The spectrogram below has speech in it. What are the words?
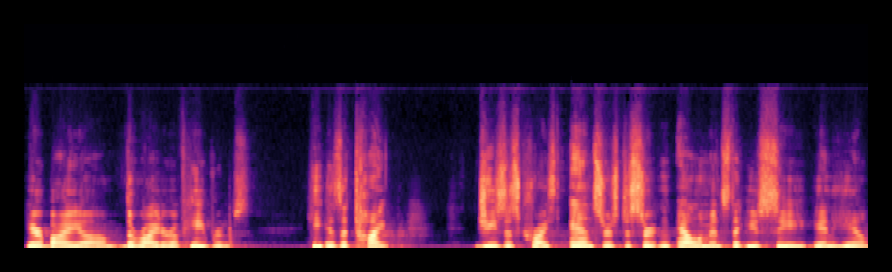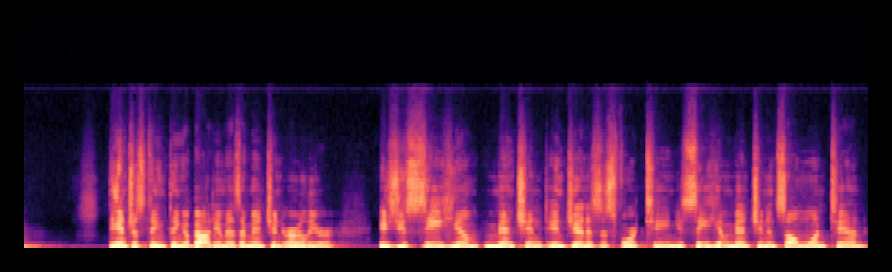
here by um, the writer of Hebrews. He is a type. Jesus Christ answers to certain elements that you see in him. The interesting thing about him, as I mentioned earlier, is you see him mentioned in Genesis 14, you see him mentioned in Psalm 110,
